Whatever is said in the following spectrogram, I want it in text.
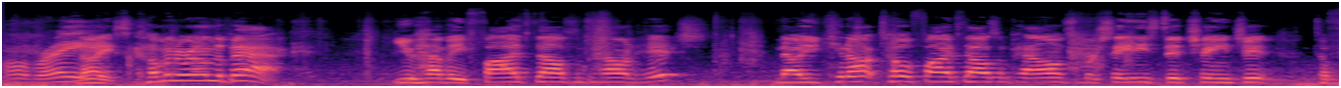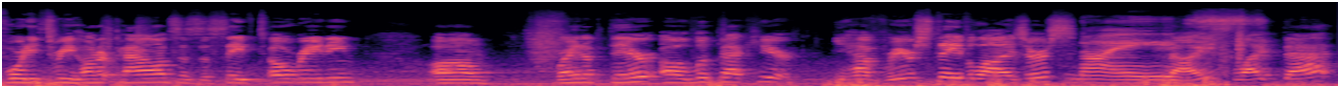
All right. Nice. Coming around the back, you have a 5,000 pound hitch. Now you cannot tow 5,000 pounds. Mercedes did change it to 4,300 pounds as a safe tow rating. Um, right up there. Oh, look back here. You have rear stabilizers. Nice. Nice, like that.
